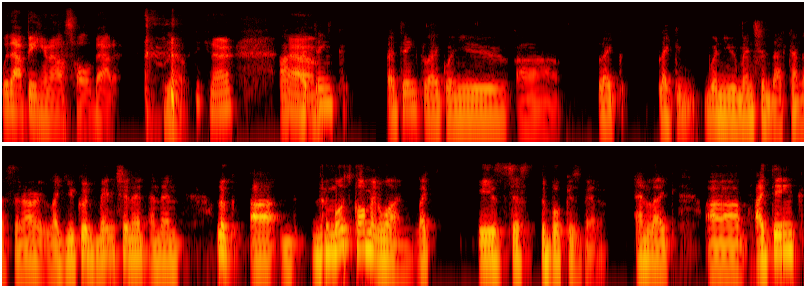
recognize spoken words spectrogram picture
without being an asshole about it. Yeah. you know, I, I Um, think I think like when you uh like like when you mention that kind of scenario, like you could mention it and then look, uh the most common one like is just the book is better. And like uh, I think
